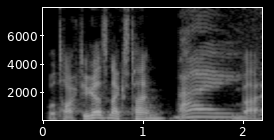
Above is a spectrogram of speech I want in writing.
We'll talk to you guys next time. Bye. Bye.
